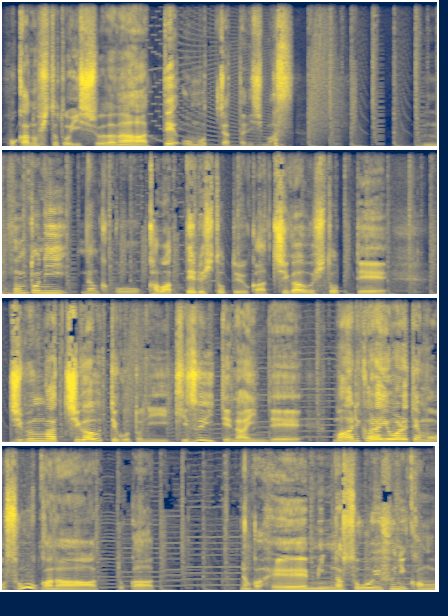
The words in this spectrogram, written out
他の人と一緒だなって思っちゃったりします。うん、本当になんかこう変わってる人というか違う人って自分が違うってことに気づいてないんで周りから言われてもそうかなとかなんかへえみんなそういう風に考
